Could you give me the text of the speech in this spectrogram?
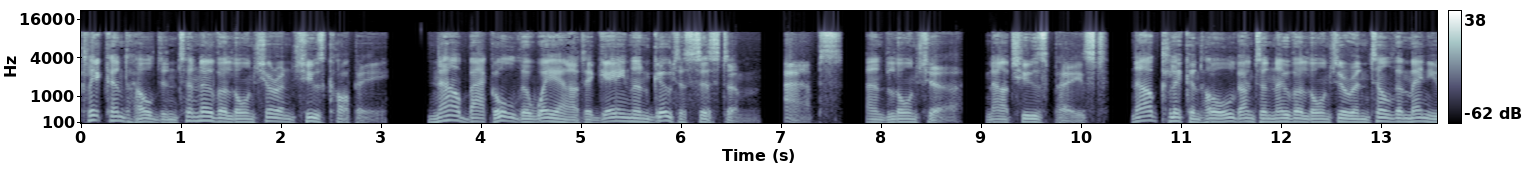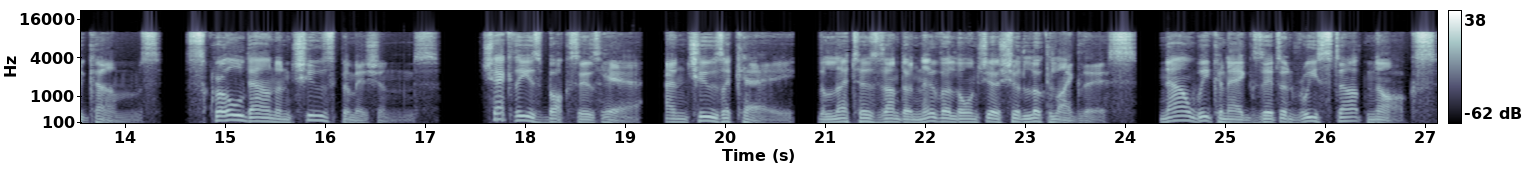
Click and hold into Nova Launcher and choose copy. Now back all the way out again and go to System, Apps, and Launcher. Now choose Paste. Now click and hold onto Nova Launcher until the menu comes. Scroll down and choose Permissions. Check these boxes here, and choose OK. The letters under Nova Launcher should look like this. Now we can exit and restart Nox.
